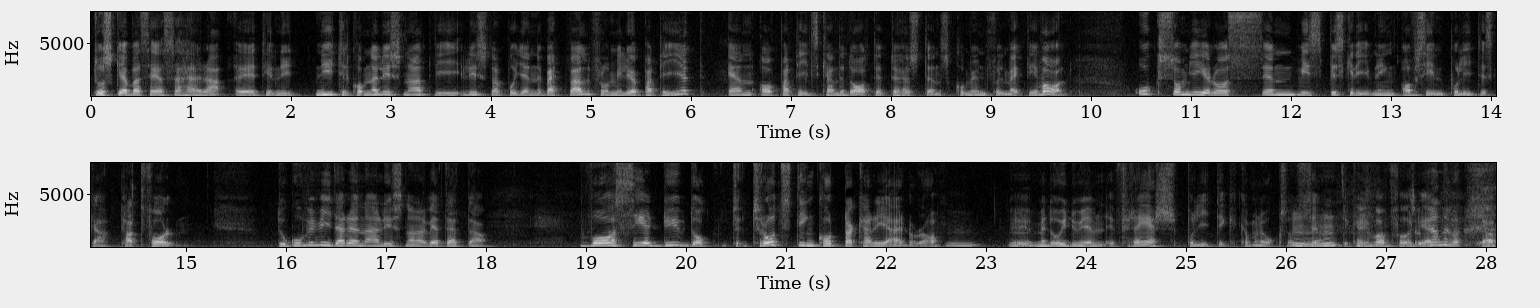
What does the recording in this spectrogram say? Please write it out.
Då ska jag bara säga så här eh, till ny, nytillkomna lyssnare att vi lyssnar på Jenny Bertwall från Miljöpartiet, en av partiets kandidater till höstens kommunfullmäktigeval och som ger oss en viss beskrivning av sin politiska plattform. Då går vi vidare när lyssnarna vet detta vad ser du då, trots din korta karriär då? då mm. Eh, mm. Men då är du en fräsch politiker kan man också mm. säga. Det kan ju vara en fördel. Vara. Ja.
